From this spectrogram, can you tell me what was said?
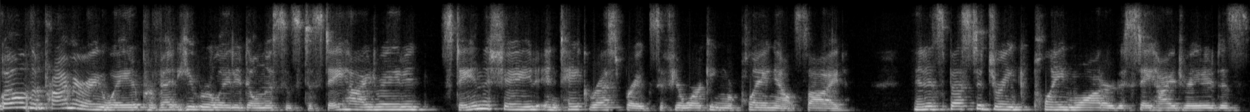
Well, the primary way to prevent heat related illness is to stay hydrated, stay in the shade, and take rest breaks if you're working or playing outside. And it's best to drink plain water to stay hydrated, as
